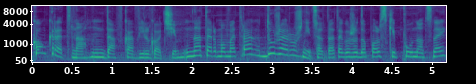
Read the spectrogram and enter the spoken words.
konkretna dawka wilgoci. Na termometrach duże różnice, dlatego że do Polski północnej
